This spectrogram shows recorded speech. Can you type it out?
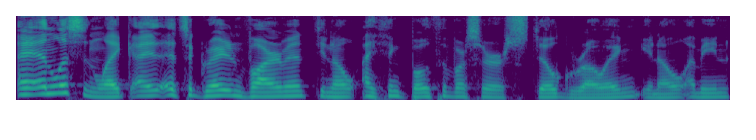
And, and listen, like I, it's a great environment. You know, I think both of us are still growing. You know, I mean,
